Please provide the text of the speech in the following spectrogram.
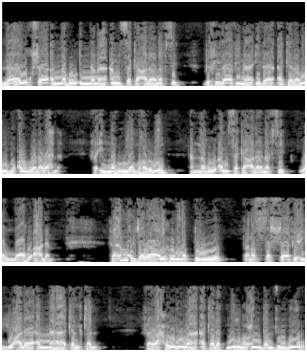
لا يخشى أنه إنما أمسك على نفسه بخلاف ما إذا أكل منه أول وهلة فإنه يظهر منه أنه أمسك على نفسه والله أعلم. فأما الجوارح من الطيور فنص الشافعي على أنها كالكلب فيحرم ما أكلت منه عند الجمهور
